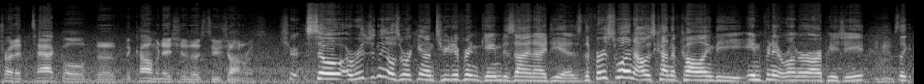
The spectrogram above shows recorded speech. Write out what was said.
try to tackle the, the combination of those two genres? Sure. So originally I was working on two different game design ideas. The first one I was kind of calling the Infinite Runner RPG. Mm-hmm. It's like,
